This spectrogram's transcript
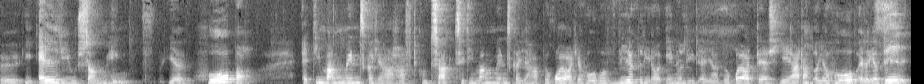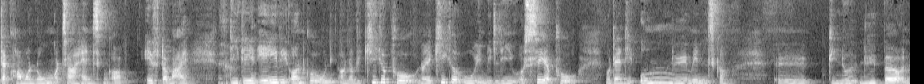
øh, i alle livets sammenhæng, jeg håber, at de mange mennesker, jeg har haft kontakt til, de mange mennesker, jeg har berørt, jeg håber virkelig og inderligt, at jeg har berørt deres hjerter. Og jeg håber, eller jeg ved, der kommer nogen og tager handsken op efter mig. Fordi det er en evig ongåning, og når vi kigger på, når jeg kigger ud i mit liv og ser på, hvordan de unge nye mennesker, øh, de nye børn,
